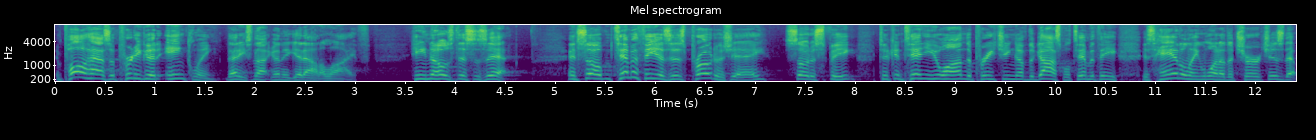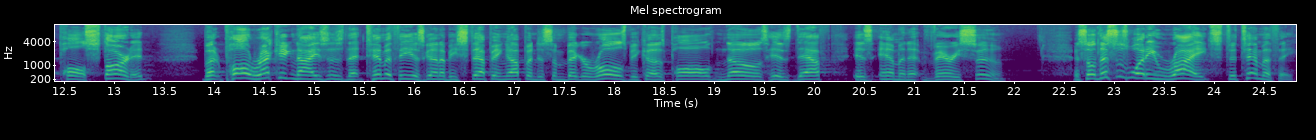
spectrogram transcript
And Paul has a pretty good inkling that he's not going to get out alive. He knows this is it. And so Timothy is his protege, so to speak, to continue on the preaching of the gospel. Timothy is handling one of the churches that Paul started, but Paul recognizes that Timothy is going to be stepping up into some bigger roles because Paul knows his death is imminent very soon. And so this is what he writes to Timothy.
